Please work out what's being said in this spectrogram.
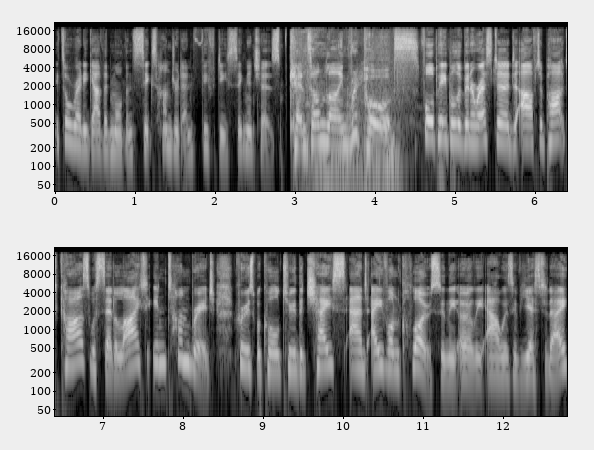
It's already gathered more than 650 signatures. Kent Online reports. Four people have been arrested after parked cars were set alight in Tunbridge. Crews were called to the Chase and Avon Close in the early hours of yesterday.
